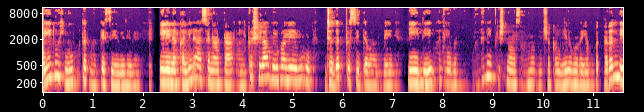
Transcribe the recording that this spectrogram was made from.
ಐದು ಹಿಂದೂ ಧರ್ಮಕ್ಕೆ ಸೇರಿವೆ ಇಲ್ಲಿನ ಕೈಲಾಸನಾಥ ಏಕಶಿಲಾ ದೇವಾಲಯವು ಜಗತ್ ಪ್ರಸಿದ್ಧವಾಗಿದೆ ಈ ದೇವಾಲಯವನ್ನು ಒಂದನೇ ಕೃಷ್ಣ ಸಾಮಾವೇಶಕ ಏಳುನೂರ ಎಂಬತ್ತರಲ್ಲಿ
